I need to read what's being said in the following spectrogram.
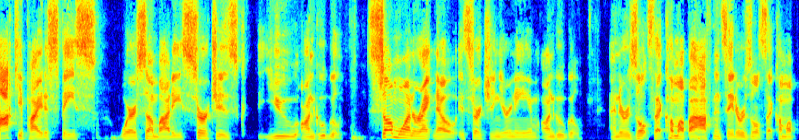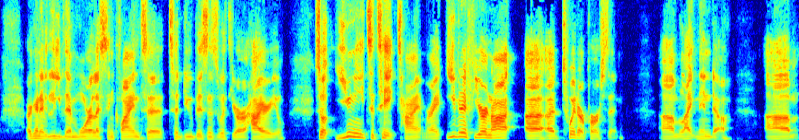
occupy the space where somebody searches you on Google. Someone right now is searching your name on Google. And the results that come up, I often say the results that come up are going to leave them more or less inclined to, to do business with you or hire you. So you need to take time, right? Even if you're not a, a Twitter person um, like Minda, um,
